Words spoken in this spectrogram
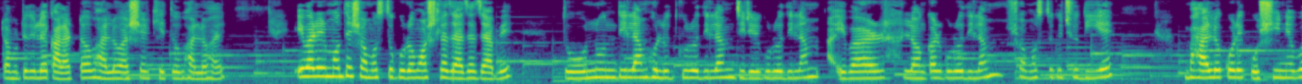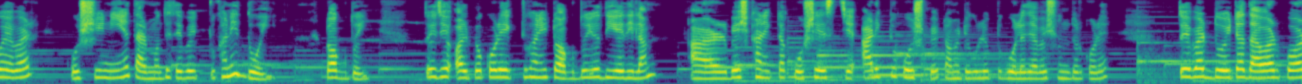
টমেটো দিলে কালারটাও ভালো আসে আর খেতেও ভালো হয়। এবার এর মধ্যে সমস্ত গুঁড়ো মশলা যা যা যাবে। তো নুন দিলাম, হলুদ গুঁড়ো দিলাম, জিরের গুঁড়ো দিলাম, এবার লঙ্কার গুঁড়ো দিলাম। সমস্ত কিছু দিয়ে ভালো করে কষিয়ে নেব এবার। কষিয়ে নিয়ে তার মধ্যে দেবো একটুখানি দই, টক দই। তো এই যে অল্প করে একটুখানি টক দইও দিয়ে দিলাম। আর বেশ খানিকটা কষে এসছে। আর একটু কষবে, টমেটোগুলো একটু গলে যাবে সুন্দর করে। তো এবার দইটা দেওয়ার পর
